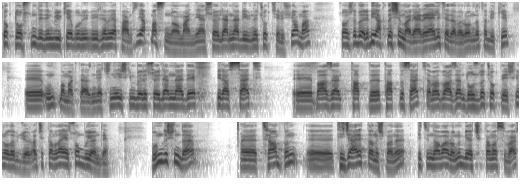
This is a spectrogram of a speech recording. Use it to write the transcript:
çok dostum dediğim bir ülkeye bunu birine yapar mısın? Yapmazsın normalde. Yani söylemler birbirine çok çelişiyor ama sonuçta böyle bir yaklaşım var. Yani realite de var. Onu da tabii ki e, unutmamak lazım. Yani Çin'e ilişkin böyle söylemlerde biraz sert, e, bazen tatlı, tatlı sert ama bazen dozda çok değişken olabiliyor. Açıklamalar en son bu yönde. Bunun dışında e, Trump'ın e, ticaret danışmanı Peter Navarro'nun bir açıklaması var.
